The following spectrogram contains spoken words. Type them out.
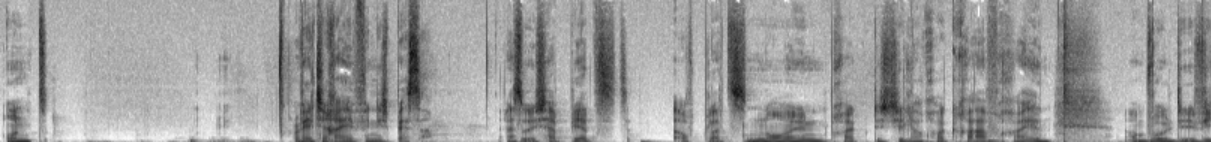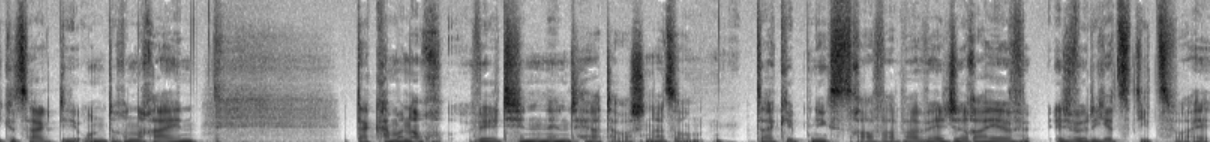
und welche Reihe finde ich besser? Also ich habe jetzt auf Platz 9 praktisch die Laura Graf-Reihe, obwohl, die, wie gesagt, die unteren Reihen, da kann man auch Wildchen hin und her tauschen. Also da gibt nichts drauf. Aber welche Reihe, ich würde jetzt die zwei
